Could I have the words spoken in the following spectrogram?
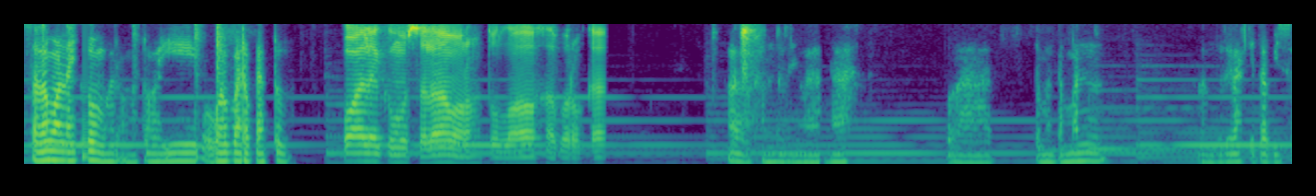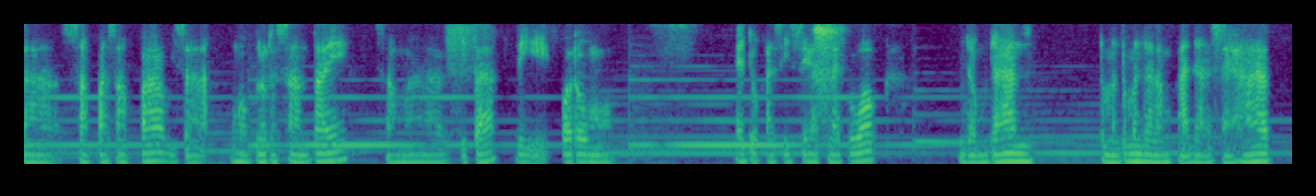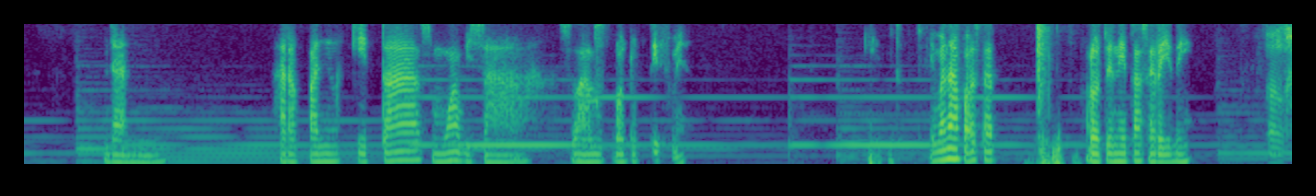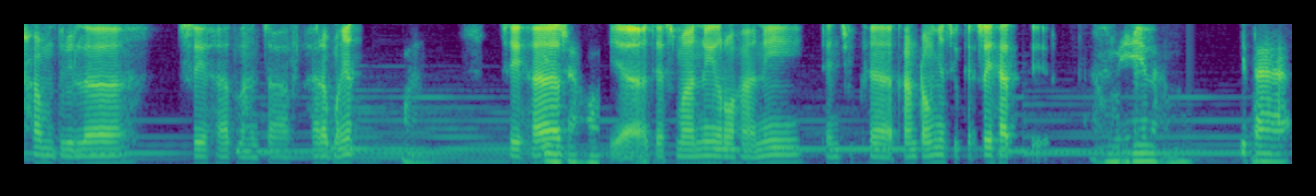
Assalamualaikum warahmatullahi wabarakatuh. Waalaikumsalam warahmatullahi wabarakatuh. Alhamdulillah buat teman-teman Alhamdulillah kita bisa sapa-sapa, bisa ngobrol santai sama kita di forum Edukasi Sehat Network. Mudah-mudahan teman-teman dalam keadaan sehat dan harapan kita semua bisa selalu produktif ya. Gitu. Gimana Pak Ustadz rutinitas hari ini? Alhamdulillah sehat lancar. Harapannya sehat ya jasmani, rohani dan juga kantongnya juga sehat. Ya. Amin. Kita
